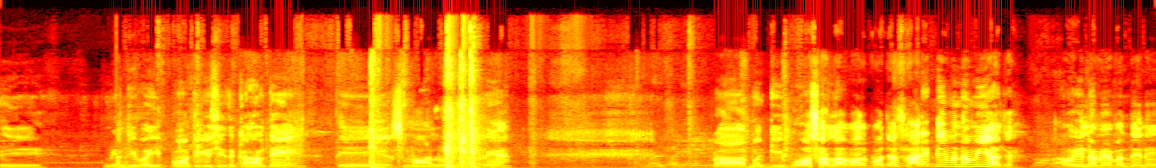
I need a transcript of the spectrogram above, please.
ਤੇ ਹਾਂਜੀ ਬਾਈ ਪਹੁੰਚ ਗਏ ਸੀ ਦੁਕਾਨ ਤੇ। ਤੇ ਸਮਾਨ ਲੋਡਿੰਗ ਕਰ ਰਹੇ ਆ ਭਰਾ ਮੰਗੀ ਬਹੁਤ ਸਾਲਾਂ ਬਾਅਦ ਪਹੁੰਚਿਆ ਸਾਰੀ ਟੀਮ ਨਵੀਂ ਅੱਜ। ਉਹ ਵੀ ਨਵੇਂ ਬੰਦੇ ਨੇ।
